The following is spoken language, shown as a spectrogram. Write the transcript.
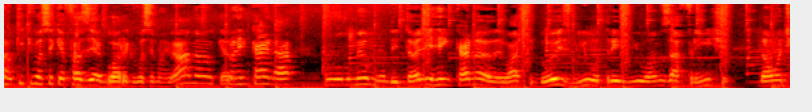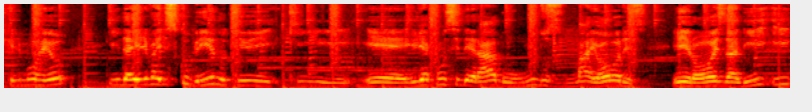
ah, o que, que você quer fazer agora que você morreu? Ah, não, eu quero reencarnar no, no meu mundo. Então ele reencarna, eu acho que dois mil ou três mil anos à frente da onde que ele morreu. E daí ele vai descobrindo que, que é, ele é considerado um dos maiores heróis dali e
